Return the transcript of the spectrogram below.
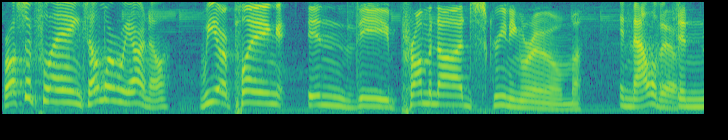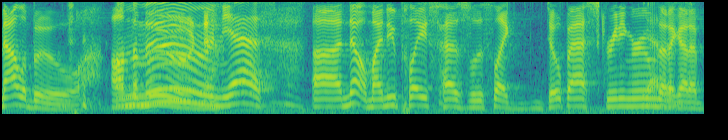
We're also playing. Tell them where we are, Noah. We are playing in the Promenade screening room In Malibu. in Malibu on, on the, moon. Yes. Uh, no, my new place has this like dope ass screening room Yeah, that I gotta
